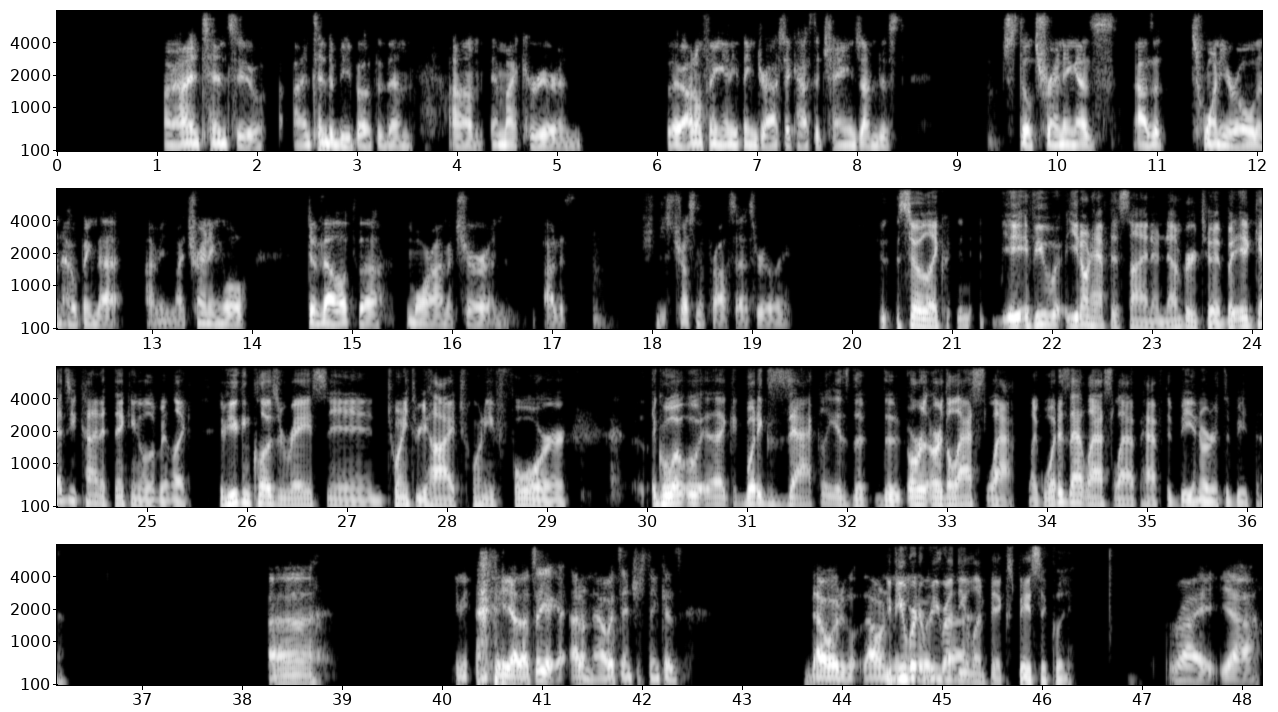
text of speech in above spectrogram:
I mean, I intend to, I intend to beat both of them um, in my career. And I don't think anything drastic has to change. I'm just still training as as a 20 year old and hoping that I mean my training will develop the more I mature and I just just trust in the process really. So like if you you don't have to assign a number to it, but it gets you kind of thinking a little bit like if you can close a race in 23 high, 24 like what like what exactly is the the or or the last lap? Like what does that last lap have to be in order to beat them? Uh I mean, yeah, that's like I don't know. It's interesting because that would that would. If you were to rerun uh, the Olympics, basically. Right. Yeah.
